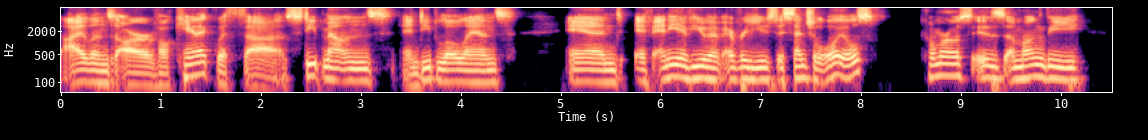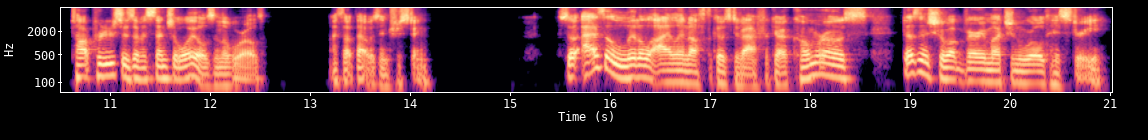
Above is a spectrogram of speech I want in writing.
The islands are volcanic with uh, steep mountains and deep lowlands. And if any of you have ever used essential oils, Comoros is among the top producers of essential oils in the world. I thought that was interesting. So, as a little island off the coast of Africa, Comoros doesn't show up very much in world history.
